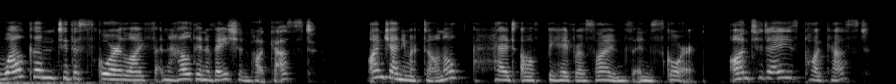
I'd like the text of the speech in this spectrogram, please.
Welcome to the SCOR Life and Health Innovation podcast. I'm Jenny McDonnell, Head of Behavioural Science in SCOR. On today's podcast,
